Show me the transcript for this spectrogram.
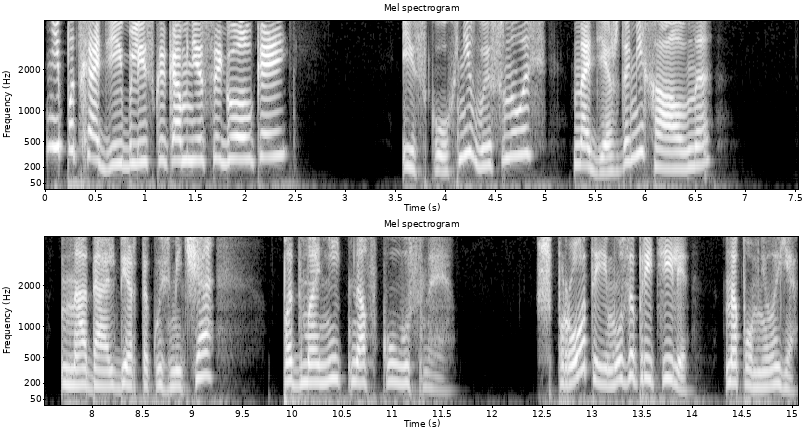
не подходи близко ко мне с иголкой». Из кухни высунулась Надежда Михайловна. «Надо Альберта Кузьмича подманить на вкусное». «Шпроты ему запретили», — напомнила я.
